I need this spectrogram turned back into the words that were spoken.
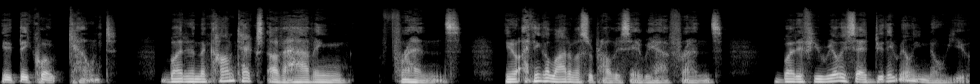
They quote count. But in the context of having friends, you know, I think a lot of us would probably say we have friends. But if you really said, do they really know you?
